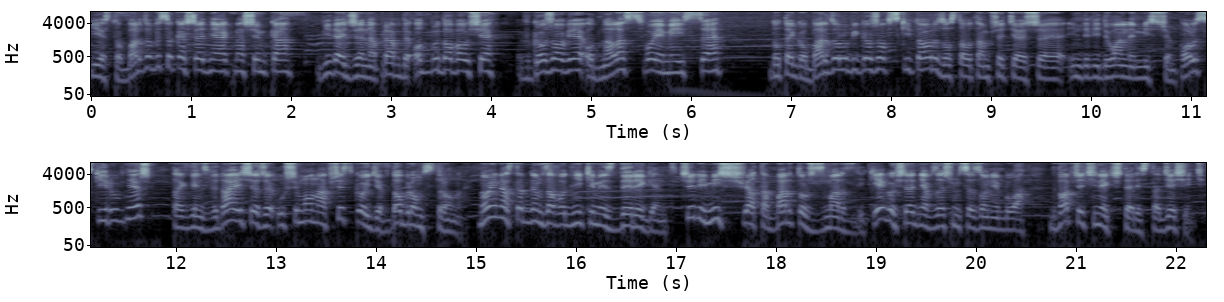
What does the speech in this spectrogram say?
Jest to bardzo wysoka średnia jak na Szymka. Widać, że naprawdę odbudował się w Gorzowie, odnalazł swoje miejsce. Do tego bardzo lubi Gorzowski Tor, został tam przecież e, indywidualnym mistrzem Polski również, tak więc wydaje się, że u Szymona wszystko idzie w dobrą stronę. No i następnym zawodnikiem jest dyrygent, czyli mistrz świata Bartosz Zmarzlik. Jego średnia w zeszłym sezonie była 2,410.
